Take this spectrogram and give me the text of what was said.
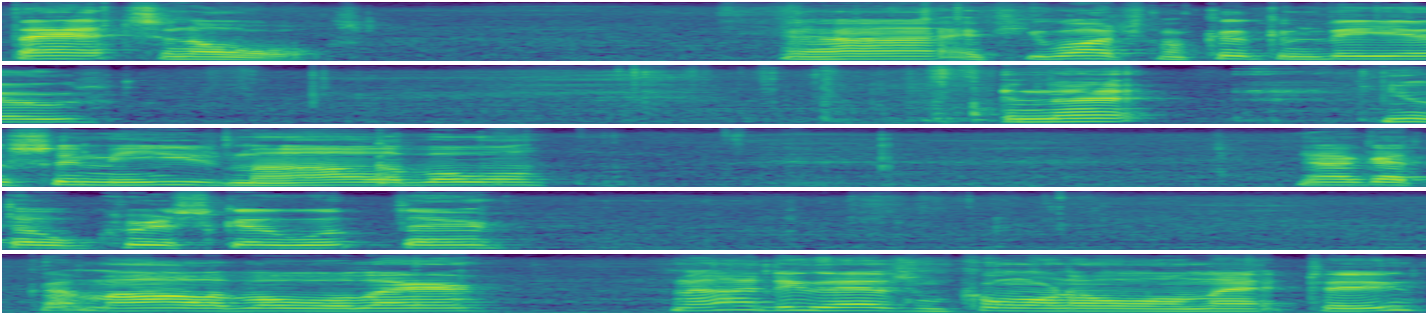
fats and oils. Uh, if you watch my cooking videos, and that, you'll see me use my olive oil Now I got the old Crisco up there. Got my olive oil there. Now I do have some corn oil on that too.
